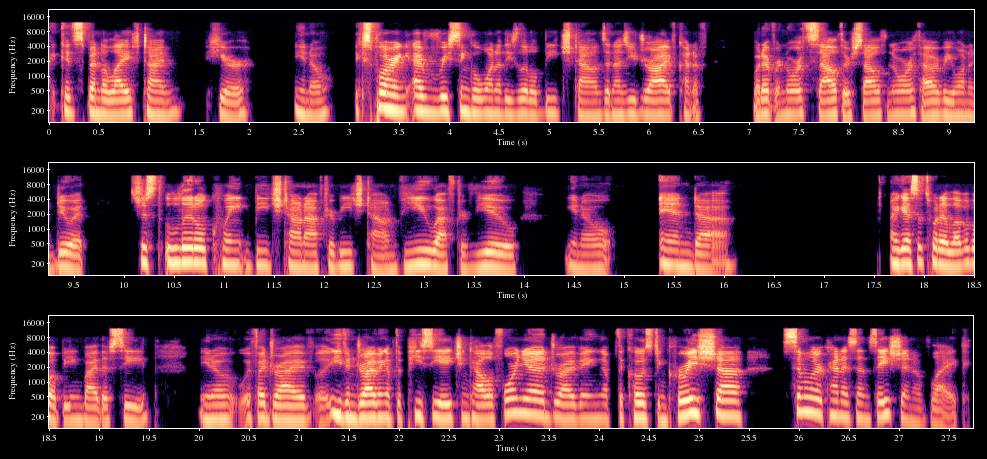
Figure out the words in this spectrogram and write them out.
I could spend a lifetime here, you know, exploring every single one of these little beach towns. And as you drive, kind of whatever, north, south, or south, north, however you want to do it, it's just little quaint beach town after beach town, view after view, you know, and uh I guess that's what I love about being by the sea. You know, if I drive, even driving up the PCH in California, driving up the coast in Croatia, similar kind of sensation of like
